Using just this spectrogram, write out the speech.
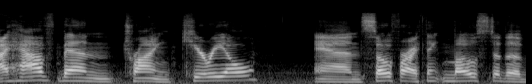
I have been trying Curiel, and so far I think most of the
